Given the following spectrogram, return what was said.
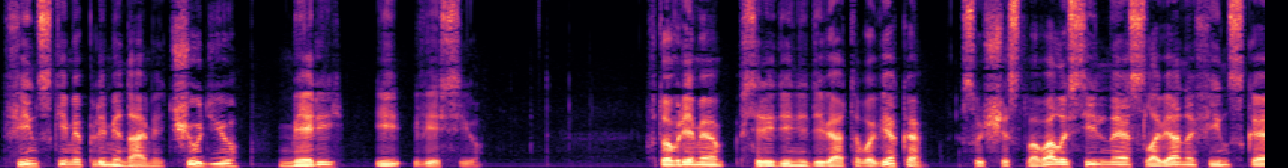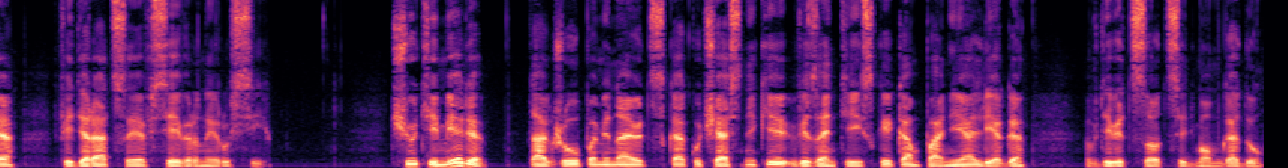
финскими племенами Чудью, Мерей и Весью. В то время, в середине IX века, существовала сильная славяно-финская федерация в Северной Руси. Чуть и Меря также упоминаются как участники византийской кампании Олега в 907 году.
